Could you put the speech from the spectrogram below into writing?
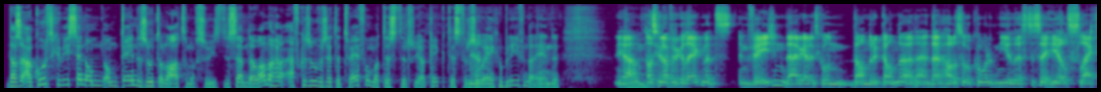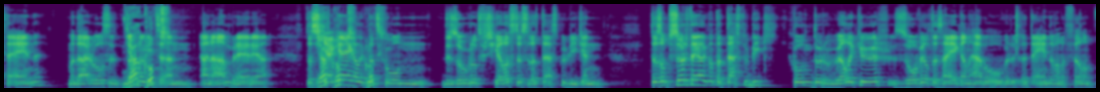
dat ze akkoord geweest zijn om, om het einde zo te laten of zoiets. Dus ze hebben daar wel nog even over zitten twijfelen, maar het is er, ja, kijk, het is er Ja. zo ingebleven, dat einde. Ja, Ehm. als je dat vergelijkt met Invasion, daar gaat het gewoon de andere kant uit. En daar hadden ze ook gewoon het nihilistische, heel slechte einde. Maar daar wil ze toch Ja, nog klopt. iets aan, aan aanbreiden, ja. Dat is Ja, gek klopt, eigenlijk, klopt. dat gewoon er zo'n groot verschil is tussen dat testpubliek. En het is absurd eigenlijk dat het testpubliek gewoon door willekeur zoveel te zeggen kan hebben over het einde van de film.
